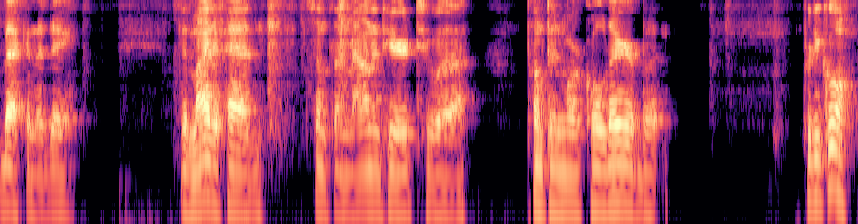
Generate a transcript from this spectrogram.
back in the day. It might have had something mounted here to uh, pump in more cold air, but pretty cool.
